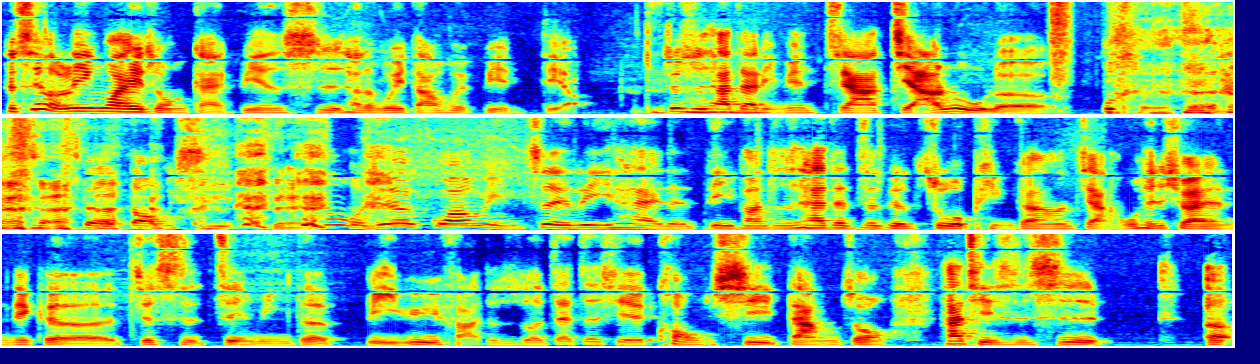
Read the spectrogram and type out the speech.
可是有另外一种改编是它的味道会变掉，就是它在里面加加入了不合的的东西。那我觉得光明最厉害的地方就是他在这个作品刚刚讲，我很喜欢那个就是杰明的比喻法，就是说在这些空隙当中，他其实是。呃，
